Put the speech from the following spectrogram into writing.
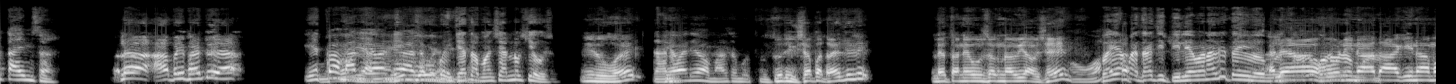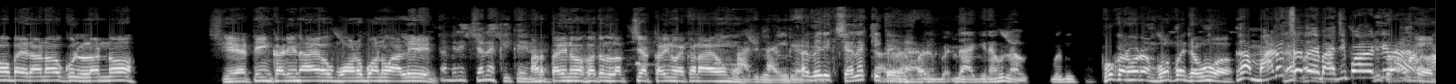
ટાઈમ સર એટલે આ ભાઈ ફાયદો યાર એ તો મારે પૈસા તમારે કેવું છે? એવું હોય? લેવા દેવા? અમારે તો બધું. તું રિક્ષા પધરાઈ દીધી? એટલે તને એવું શક નવી આવશે. ભાઈ આ બધા જીતી લેવાના છે તો એટલે આ હોળીના દાગીનામાં બૈરાનો ગુલ્લનનો સેટિંગ કરીને આવ્યો બોણું બોણું આલીને. તમે રિક્ષા નક્કી કરી અને ત્રણ વખત લક ચેક કરીને હોય કને આવ્યો હું. તમે રિક્ષા નક્કી કરી દાગીના હું લાવ બધું. શું કરવું રંગો પર જવું હોય. મારું જ છે બાજી પર એટલી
